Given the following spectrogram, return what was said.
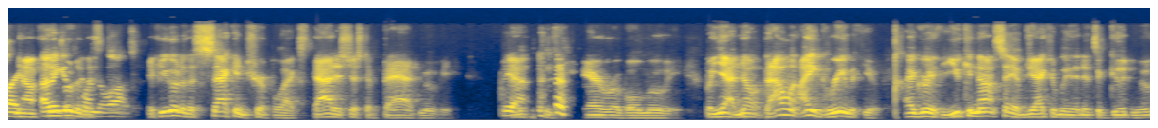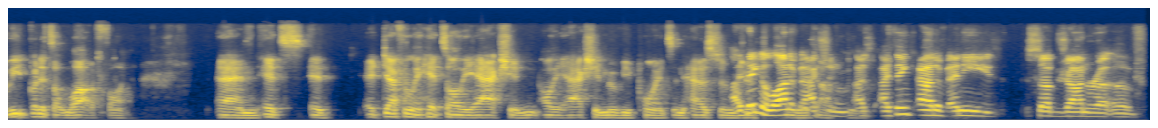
Like, now, I think it's fun the, to watch. If you go to the second Triple X, that is just a bad movie. Yeah. terrible movie. But yeah, no, that one I agree with you. I agree with you. You cannot say objectively that it's a good movie, but it's a lot of fun. And it's it it definitely hits all the action, all the action movie points and has some I think a lot of action I, I think out of any subgenre of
